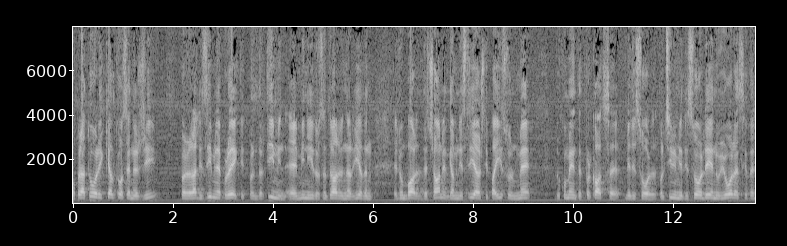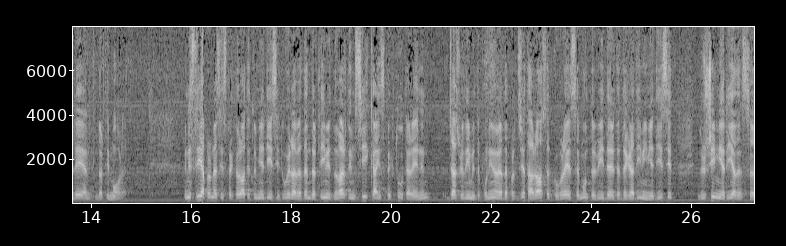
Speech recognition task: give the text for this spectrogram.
Operatori Kelkos Energy për realizimin e projektit për ndërtimin e mini-hidrocentraleve në rrjedhën e Lumbardhit të Deçanit nga Ministria është i pajisur me dokumentet përkatëse mjedisore pëlqimin mjedisor, lejen ujore si dhe lejen ndërtimore. Ministria përmes Inspektoratit të Mjedisit, Ujërave dhe Ndërtimit në vazhdimësi ka inspektu terenin gjatë zhvillimit të punimeve dhe për të gjitha rastet ku vëren se mund të vijë deri te degradimi i mjedisit, ndryshimi i rrjedhës së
